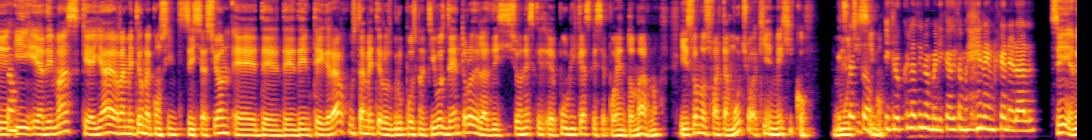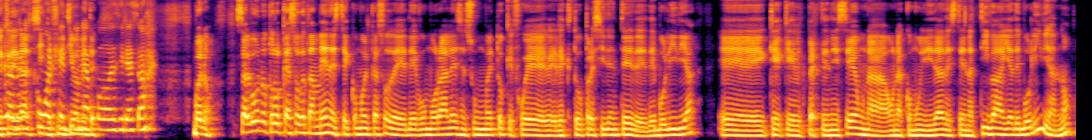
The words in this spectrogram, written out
eh, y, además que haya realmente una concientización eh, de, de, integrar justamente los grupos nativos dentro de las decisiones que, eh, públicas que se pueden tomar, ¿no? Y eso nos falta mucho aquí en México. Muchísimo. Y creo que en Latinoamérica también en general. Sí, en general, sí, definitivamente. puedo decir eso. Bueno, salvo en otro caso también, este, como el caso de, Evo Morales en su momento, que fue electo presidente de, Bolivia, eh, que, pertenece a una, comunidad este, nativa allá de Bolivia, ¿no?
